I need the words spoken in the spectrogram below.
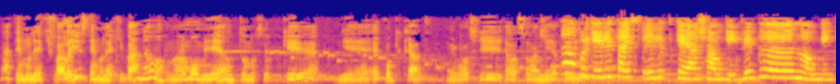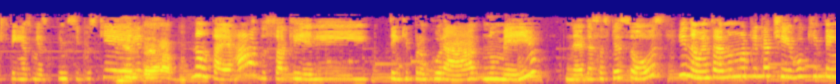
Ah, tem mulher que fala isso, tem mulher que, bah, não, não é momento, não sei o quê. E é, é complicado. Negócio de relacionamento. Não, e- porque ele tá ele quer achar alguém vegano, alguém que tem os mesmos princípios que E ele. ele tá errado. Não tá errado, só que ele tem que procurar no meio né, dessas pessoas e não entrar num aplicativo que tem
